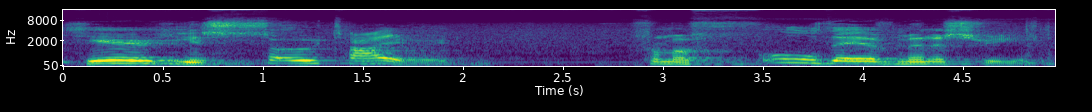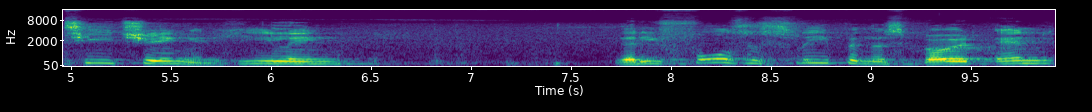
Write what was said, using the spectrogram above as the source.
Here he is so tired from a full day of ministry, of teaching and healing, that he falls asleep in this boat and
